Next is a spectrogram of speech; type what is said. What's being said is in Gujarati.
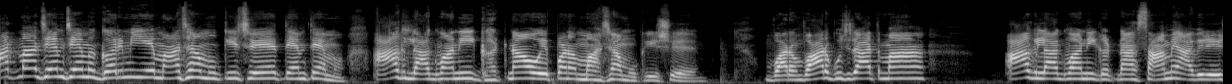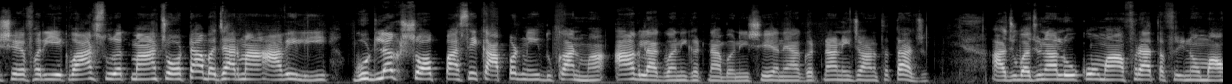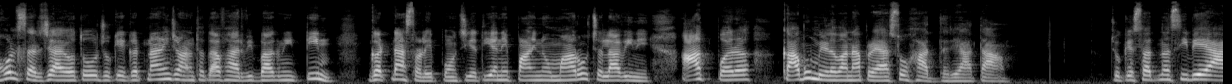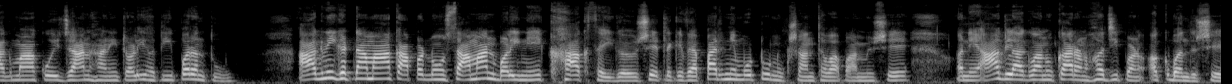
ગુજરાતમાં જેમ જેમ ગરમીએ માઝા મૂકી છે, તેમ તેમ આગ લાગવાની ઘટનાઓએ પણ માઝા મૂકી છે. વારંવાર ગુજરાતમાં આગ લાગવાની ઘટના સામે આવી રહી છે. ફરી એકવાર સુરતમાં ચોટા બજારમાં આવેલી ગુડલક શોપ પાસે કાપડની દુકાનમાં આગ લાગવાની ઘટના બની છે અને આ ઘટનાની જાણ થતાં જ આજુબાજુના લોકોમાં અફરાતફરીનો માહોલ સર્જાયો હતો. જોકે ઘટનાની જાણ થતાં ફાયર વિભાગની ટીમ ઘટના સ્થળે પહોંચી હતી અને પાણીનો મારો ચલાવીને આગ પર કાબૂ મેળવવાના પ્રયાસો હાથ ધર્યા હતા. જોકે સદનસીબે આગમાં કોઈ જાનહાનિ ટળી હતી, પરંતુ આગની ઘટનામાં કાપડનો સામાન બળીને ખાખ થઈ ગયો છે. એટલે કે વેપારીને મોટું નુકસાન થવા પામ્યું છે અને આગ લાગવાનું કારણ હજી પણ અકબંધ છે.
